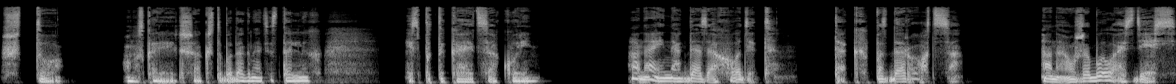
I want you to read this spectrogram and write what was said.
«Что?» Он ускоряет шаг, чтобы догнать остальных, и спотыкается о корень. Она иногда заходит. Так, поздороваться. Она уже была здесь.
